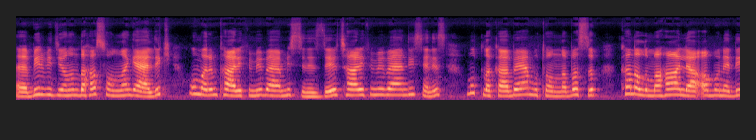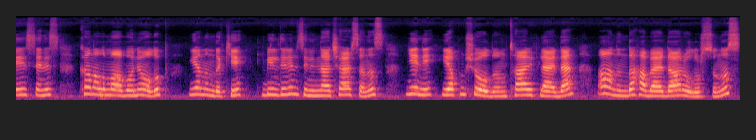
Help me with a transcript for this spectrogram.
Ee, bir videonun daha sonuna geldik. Umarım tarifimi beğenmişsinizdir. Tarifimi beğendiyseniz mutlaka beğen butonuna basıp kanalıma hala abone değilseniz kanalıma abone olup yanındaki bildirim zilini açarsanız yeni yapmış olduğum tariflerden anında haberdar olursunuz.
